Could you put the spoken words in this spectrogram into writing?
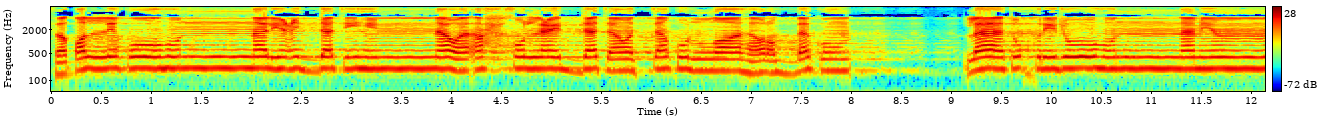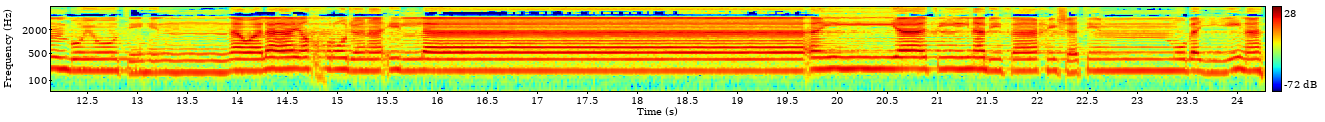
فطلقوهن لعدتهن وأحصوا العدة واتقوا الله ربكم لا تخرجوهن من بيوتهن ولا يخرجن إلا أن ياتين بفاحشة مبينة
